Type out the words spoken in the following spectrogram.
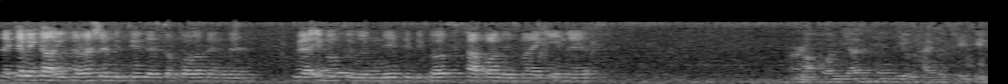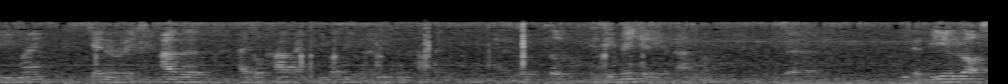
the chemical interaction between the support and the we are able to eliminate it because carbon is like in a On the other hand, you hydrotreated, you might generate other hydrocarbons because you are using carbon. So, so as you mentioned in one, it's a, it's a being lost,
